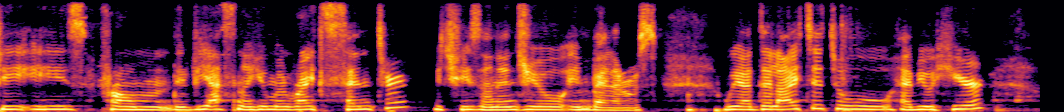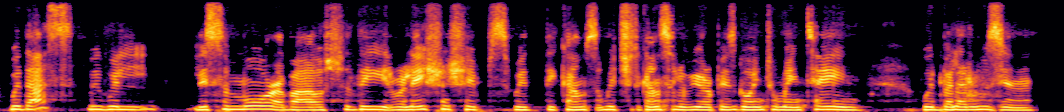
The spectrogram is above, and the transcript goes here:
She is from the Viasna Human Rights Center, which is an NGO in Belarus. We are delighted to have you here with us. We will listen more about the relationships with the council, which the Council of Europe is going to maintain with Belarusian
